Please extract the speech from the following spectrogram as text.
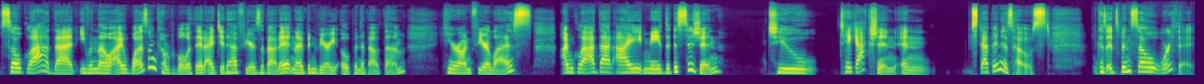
so glad that even though I was uncomfortable with it, I did have fears about it and I've been very open about them here on Fear Less. I'm glad that I made the decision to take action and step in as host because it's been so worth it.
